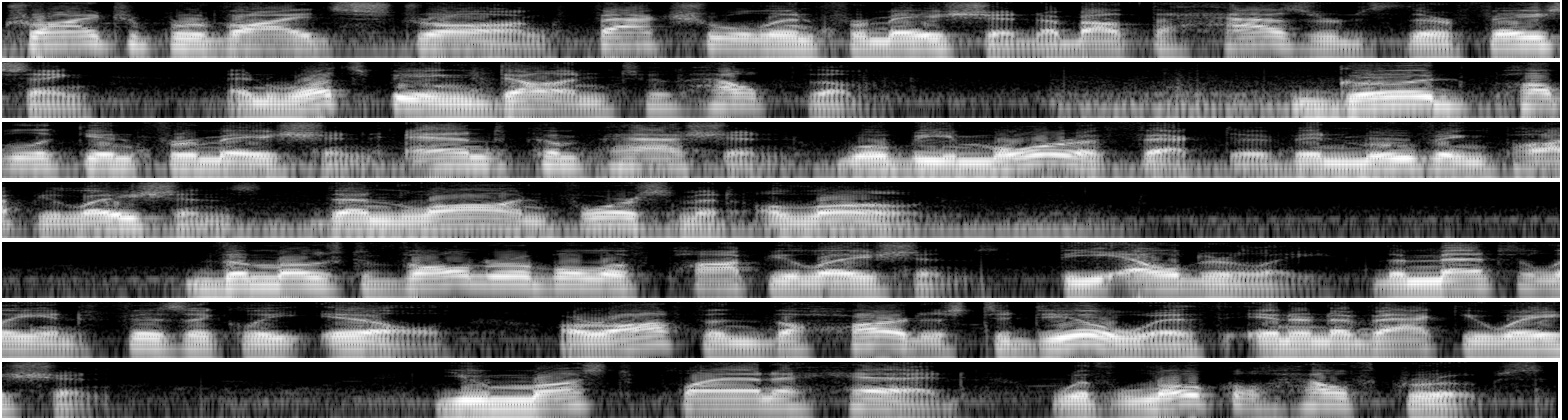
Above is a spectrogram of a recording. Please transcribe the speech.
Try to provide strong, factual information about the hazards they're facing and what's being done to help them. Good public information and compassion will be more effective in moving populations than law enforcement alone. The most vulnerable of populations, the elderly, the mentally and physically ill, are often the hardest to deal with in an evacuation you must plan ahead with local health groups,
